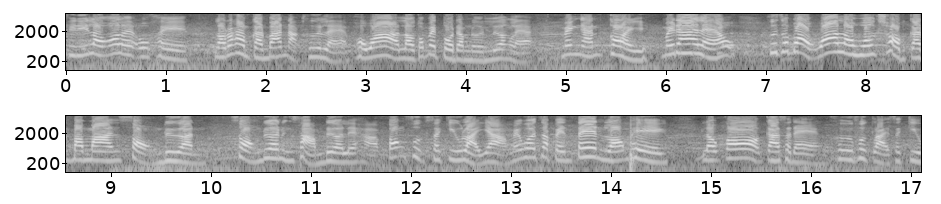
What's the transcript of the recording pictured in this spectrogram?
ทีนี้เราก็เลยโอเค เราต้องทำการบ้านหนักขึ้นแล้ว เพราะว่าเราต้องเป็นตัวดำเนินเรื่องแล้ว ไม่งั้นก่อยไม่ได้แล้ว คือจะบอกว่าเราเวิร์กช็อปกันประมาณ 2 เดือน 2 เดือนถึง 3 เดือนเลยค่ะ ต้องฝึกสกิลหลายอย่าง ไม่ว่าจะเป็นเต้นร้องเพลง แล้วก็การแสดงคือฝึกหลายสกิล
